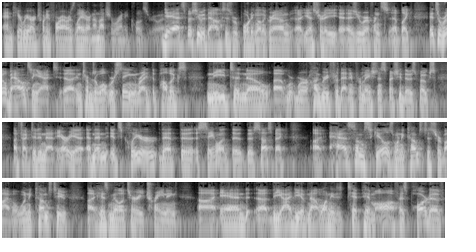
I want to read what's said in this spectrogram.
and here we are 24 hours later, and I'm not sure we're any closer to it. Yeah, especially with Alex's reporting on the ground uh, yesterday, as you referenced. Uh, like, it's a real balancing act uh, in terms of what we're seeing, right? The public's need to know. Uh, we're, we're, hungry for that information, especially those folks affected in that area. And then it's clear that the assailant, the, the suspect, uh, has some skills when it comes to survival, when it comes to uh, his military training, uh, and uh, the idea of not wanting to tip him off as part of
